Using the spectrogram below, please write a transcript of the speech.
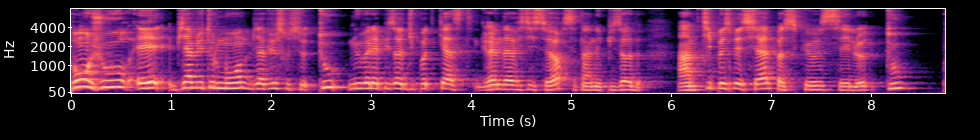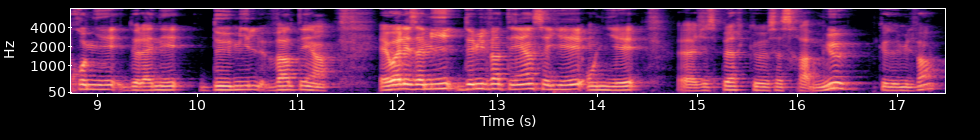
Bonjour et bienvenue tout le monde, bienvenue sur ce tout nouvel épisode du podcast Graines d'investisseurs. C'est un épisode un petit peu spécial parce que c'est le tout premier de l'année 2021. Et ouais les amis, 2021, ça y est, on y est. Euh, j'espère que ça sera mieux que 2020.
